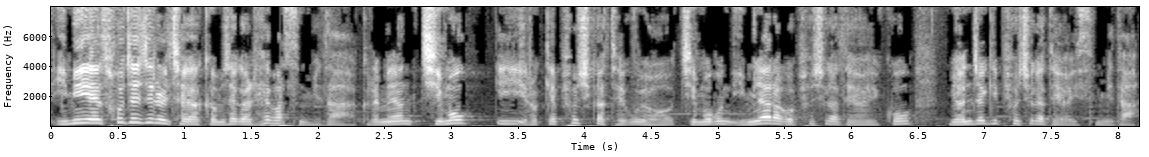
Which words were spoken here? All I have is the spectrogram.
임의의 소재지를 제가 검색을 해봤습니다. 그러면 지목이 이렇게 표시가 되고요. 지목은 임야라고 표시가 되어 있고 면적이 표시가 되어 있습니다.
